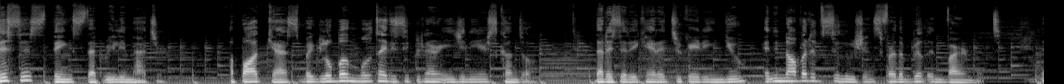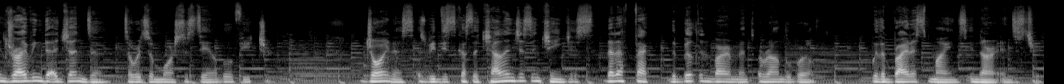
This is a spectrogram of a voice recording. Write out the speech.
This is Things That Really Matter, a podcast by global multidisciplinary engineers Cundall that is dedicated to creating new and innovative solutions for the built environment and driving the agenda towards a more sustainable future. Join us as we discuss the challenges and changes that affect the built environment around the world with the brightest minds in our industry.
